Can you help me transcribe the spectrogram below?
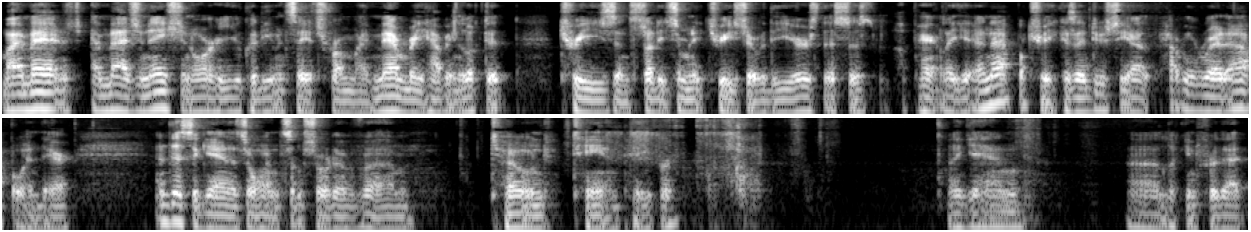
my imagination, or you could even say it's from my memory, having looked at trees and studied so many trees over the years. This is apparently an apple tree because I do see I have a little red apple in there. And this again is on some sort of um, toned tan paper. Again, uh, looking for that,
